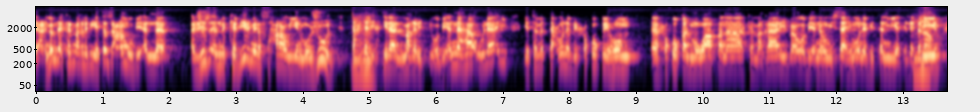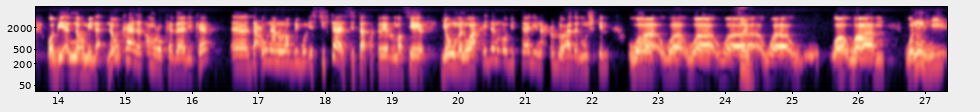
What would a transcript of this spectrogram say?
يعني المملكة المغربية تزعم بأن الجزء الكبير من الصحراويين موجود تحت الاحتلال المغربي وبأن هؤلاء يتمتعون بحقوقهم حقوق المواطنة كمغاربة وبأنهم يساهمون في تنمية الإقليم نعم. وبأنهم لا لو كان الأمر كذلك دعونا ننظم الاستفتاء استفتاء تقرير المصير يوما واحدا وبالتالي نحل هذا المشكل و و و و, طيب. و, و, و وننهي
